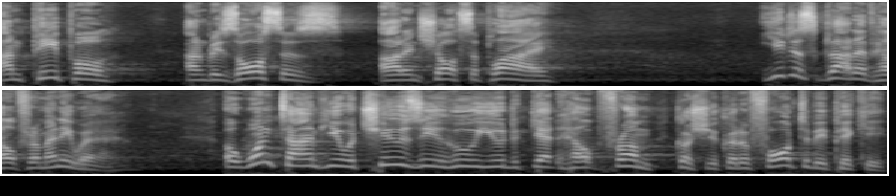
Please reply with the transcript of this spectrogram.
and people and resources are in short supply, you're just glad of help from anywhere. At one time, you were choosy who you'd get help from because you could afford to be picky.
